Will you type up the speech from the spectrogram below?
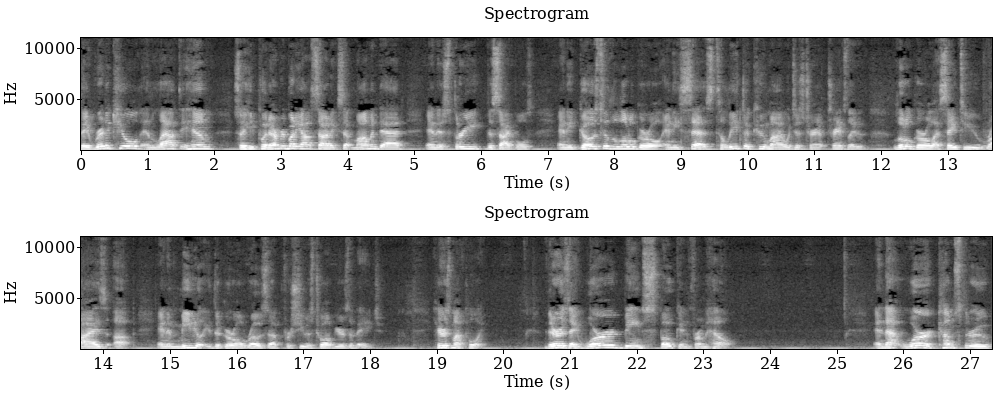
They ridiculed and laughed at him, so he put everybody outside except mom and dad and his three disciples. And he goes to the little girl and he says, Talitha cumi, which is tra- translated, Little girl, I say to you, rise up. And immediately the girl rose up, for she was 12 years of age. Here's my point there is a word being spoken from hell. And that word comes through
